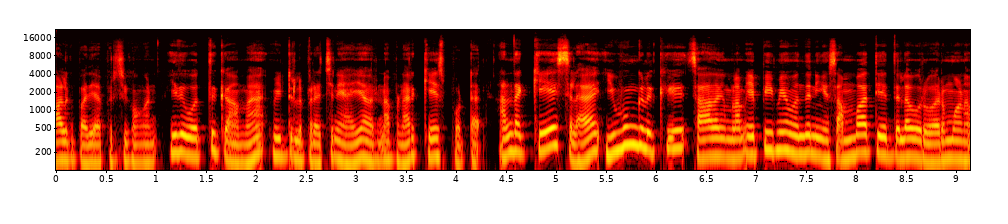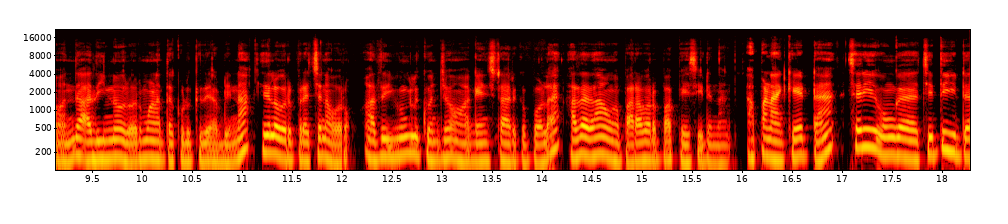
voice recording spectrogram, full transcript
ஆளுக்கு பாதியாக பிரிச்சுக்கோங்கன்னு. இது ஒத்துக்காமல் வீட்டில் பிரச்சனையாகி அவர் என்ன பண்ணார்? கேஸ் போட்டார். அந்த கேஸில் இவங்களுக்கு சாதகம் இல்லாமல் எப்பயுமே வந்து நீங்கள் சம்பாத்தியத்தில் ஒரு வருமானம் வந்து அது இன்னொரு வருமானத்தை கொடுக்குது அப்படின்னா இதில் ஒரு பிரச்சனை வரும். அது இவங்களுக்கு கொஞ்சம் அகைன்ஸ்டாக இருக்குது போல். அதை தான் அவங்க பரபரப்பாக பேசிகிட்டு இருந்தாங்க. அப்போ நான் கேட்டேன் சரி உங்கள் சித்திக்கிட்ட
